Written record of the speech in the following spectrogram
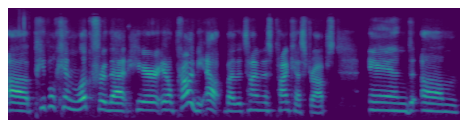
uh, people can look for that here. It'll probably be out by the time this podcast drops, and um,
